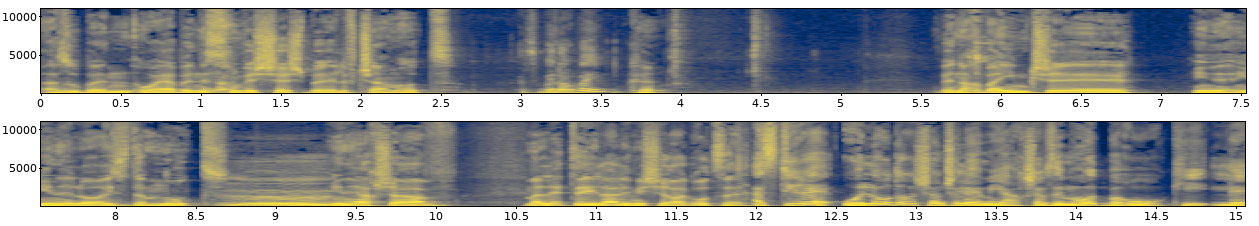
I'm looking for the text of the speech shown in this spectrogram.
אז הוא בן... הוא היה בן 26 ב-1900. אז בן 40? כן. בן 40 כש... הנה, הנה לו ההזדמנות. Mm. הנה עכשיו, מלא תהילה למי שרק רוצה. אז תראה, הוא הלורד הראשון של הימייה. עכשיו, זה מאוד ברור, כי ל...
